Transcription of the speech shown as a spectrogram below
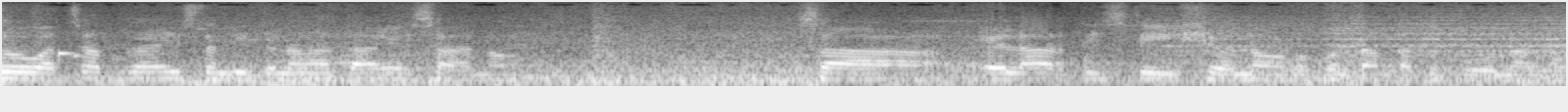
So what's up guys, nandito na nga tayo sa ano sa LRT station no, papuntang Katipunan no.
